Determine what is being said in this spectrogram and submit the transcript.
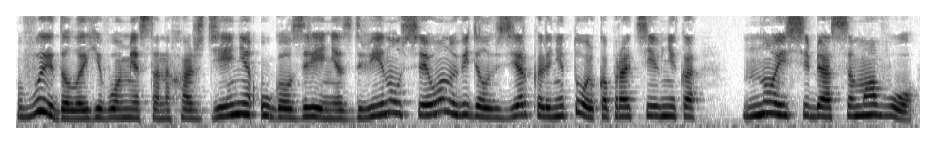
выдало его местонахождение, угол зрения сдвинулся, и он увидел в зеркале не только противника, но и себя самого,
